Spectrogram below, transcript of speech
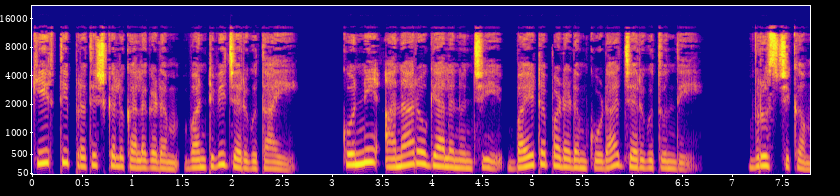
కీర్తి ప్రతిష్కలు కలగడం వంటివి జరుగుతాయి. కొన్ని అనారోగ్యాల నుంచి బయటపడడం కూడా జరుగుతుంది. వృశ్చికం.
